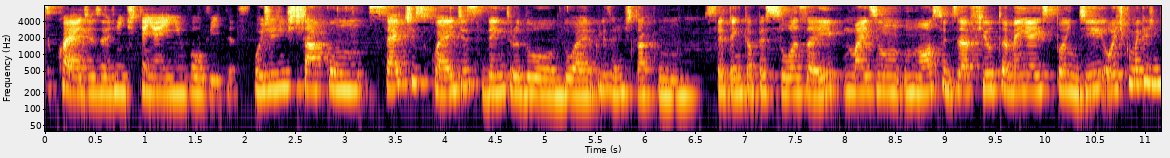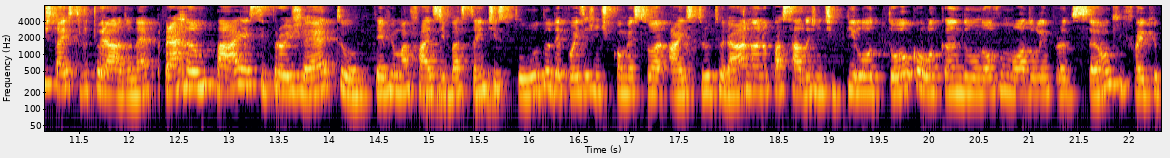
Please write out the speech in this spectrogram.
squads a gente tem aí envolvidas? Hoje a gente está com sete squads dentro do, do Hércules, a gente está com 70 pessoas aí, mas um, o nosso desafio também é expandir. Hoje, como é que a gente está estruturado, né? Para rampar esse projeto, teve uma fase de bastante estudo, depois a gente começou a estruturar. No ano passado, a gente pilotou colocando um novo módulo em produção, que foi o que o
